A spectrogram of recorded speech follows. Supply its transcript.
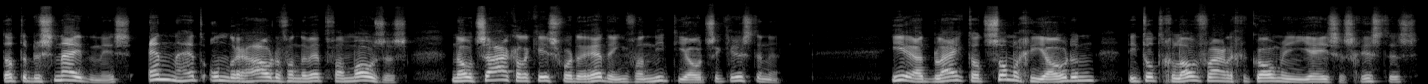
dat de besnijdenis en het onderhouden van de wet van Mozes noodzakelijk is voor de redding van niet-Joodse christenen. Hieruit blijkt dat sommige Joden die tot geloof waren gekomen in Jezus Christus,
